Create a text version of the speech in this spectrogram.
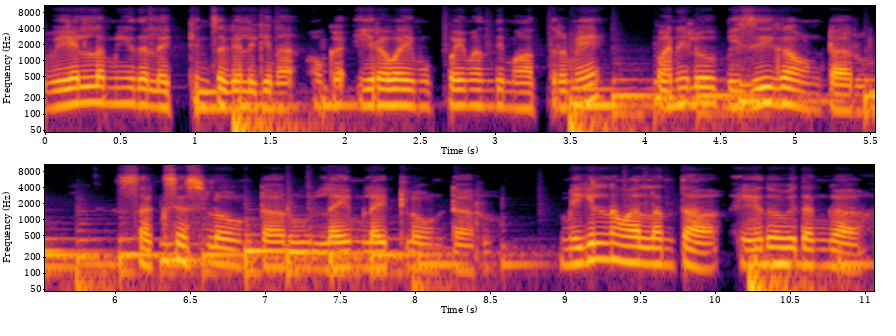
వేళ్ళ మీద లెక్కించగలిగిన ఒక ఇరవై ముప్పై మంది మాత్రమే పనిలో బిజీగా ఉంటారు. సక్సెస్లో ఉంటారు లైమ్ లైట్లో ఉంటారు. మిగిలిన వాళ్ళంతా ఏదో విధంగా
